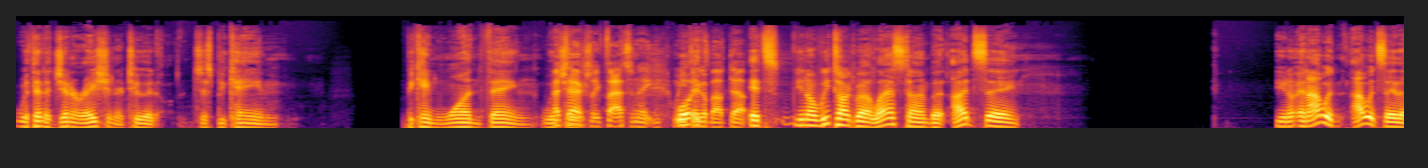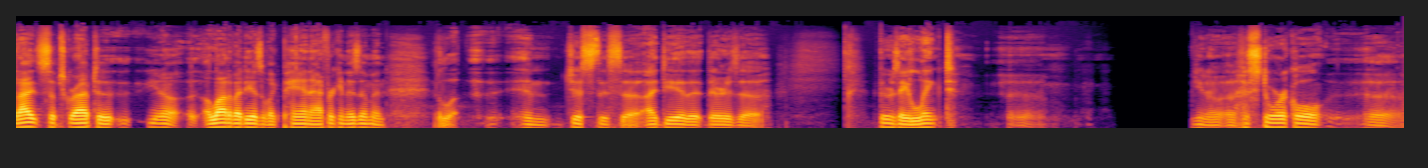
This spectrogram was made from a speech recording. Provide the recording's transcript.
within a generation or two it just became became one thing which That's is- actually fascinating when Well, you think about that. it's you know we talked about it last time but i'd say you know and i would i would say that i subscribe to you know a lot of ideas of like pan-africanism and and just this uh, idea that there is a there is a linked uh, you know a historical uh,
